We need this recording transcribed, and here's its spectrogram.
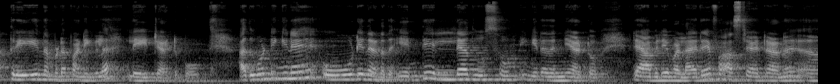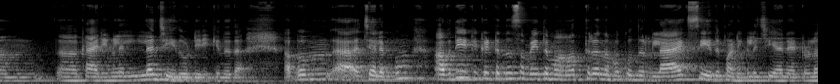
അത്രയും നമ്മുടെ പണികൾ ലേറ്റായിട്ട് പോകും അതുകൊണ്ട് ഇങ്ങനെ ഓടി നടന്ന് എന്റെ എല്ലാ ദിവസവും ഇങ്ങനെ തന്നെയാട്ടോ. രാവിലെ വളരെ ഫാസ്റ്റായിട്ടാണ് കാര്യങ്ങളെല്ലാം ചെയ്തുകൊണ്ടിരിക്കുന്നത്. അപ്പം ചിലപ്പം അവധിയൊക്കെ കിട്ടുന്ന സമയത്ത് മാത്രം നമുക്കൊന്ന് റിലാക്സ് ചെയ്ത് പണികൾ ചെയ്യാനായിട്ടുള്ള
